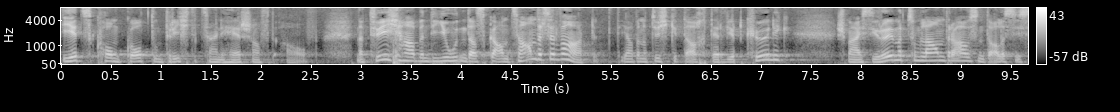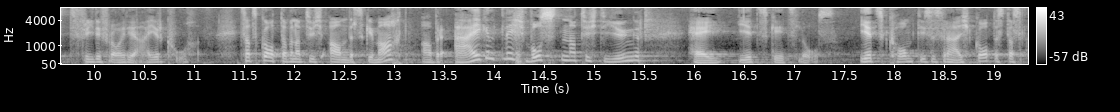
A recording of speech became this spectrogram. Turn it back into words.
jetzt kommt Gott und richtet seine Herrschaft auf. Natürlich haben die Juden das ganz anders erwartet. Die haben natürlich gedacht, er wird König, schmeißt die Römer zum Land raus und alles ist Friede, Freude, Eierkuchen. Jetzt hat Gott aber natürlich anders gemacht, aber eigentlich wussten natürlich die Jünger, hey, jetzt geht's los. Jetzt kommt dieses Reich Gottes, das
